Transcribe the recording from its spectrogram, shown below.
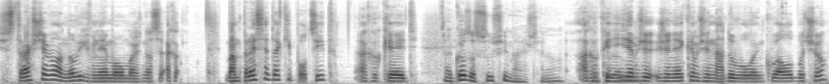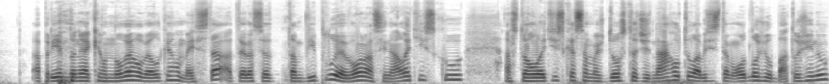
Že strašne veľa nových vnemov máš na sebe. Ako, mám presne taký pocit, ako keď, A Ghost of Tsushima ešte, no. ako keď idem, že, že niekam, že na dovolenku alebo čo, a prídem do nejakého nového veľkého mesta a teraz sa tam vypluje von asi na letisku a z toho letiska sa máš dostať, že na hotel, aby si tam odložil batožinu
